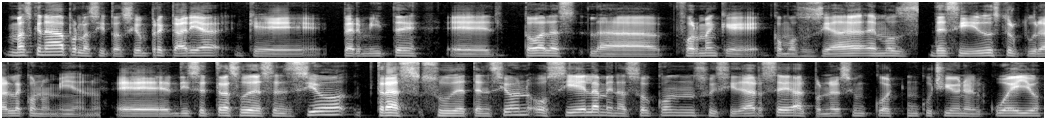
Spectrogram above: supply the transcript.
más que nada por la situación precaria que permite eh, toda la forma en que como sociedad hemos decidido estructurar la economía, ¿no? dice, tras su detención, tras su detención, él amenazó con suicidarse al ponerse un, un cuchillo en el cuello.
